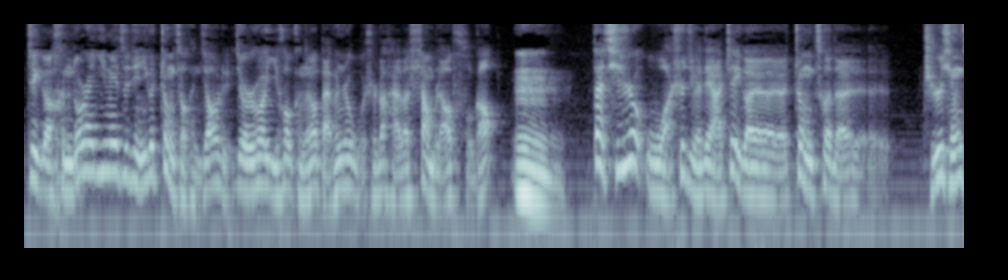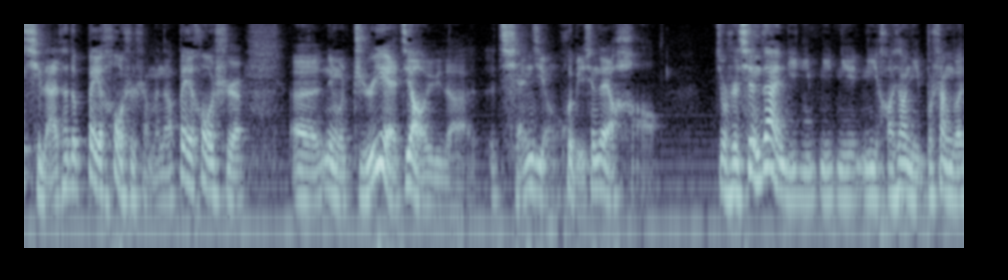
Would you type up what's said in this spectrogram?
这个很多人因为最近一个政策很焦虑，就是说以后可能有百分之五十的孩子上不了普高，嗯。但其实我是觉得呀，这个政策的执行起来，它的背后是什么呢？背后是。呃，那种职业教育的前景会比现在要好，就是现在你你你你你好像你不上个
